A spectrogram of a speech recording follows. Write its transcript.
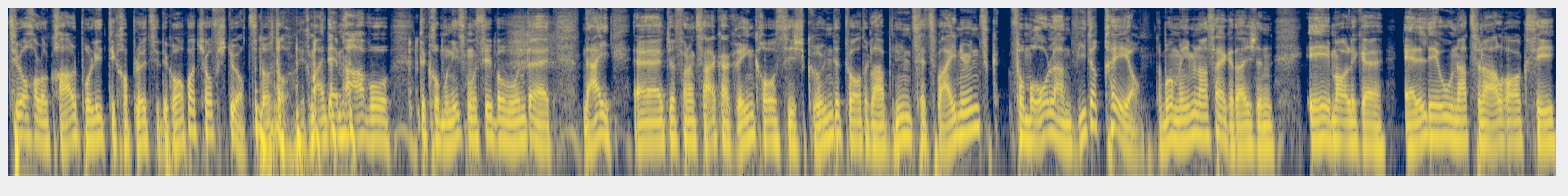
Zürcher Lokalpolitiker plötzlich den Gorbatschow stürzt, oder? Ich meine, der Mann, der den Kommunismus überwunden hat. Nein, äh, du hast vorhin gesagt, Green Cross ist gegründet worden, glaube ich, 1992 vom Roland Wiederkehr. Da muss man immer noch sagen, da ist ein ehemaliger LDU-Nationalrat gewesen,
